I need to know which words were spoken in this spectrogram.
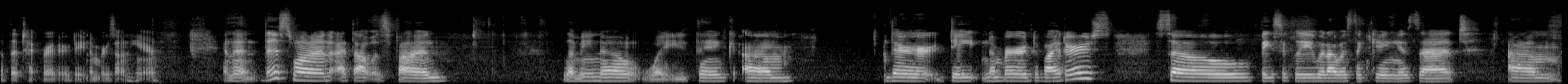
of the typewriter date numbers on here. And then this one I thought was fun. Let me know what you think. Um, they're date number dividers. So basically what I was thinking is that um,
